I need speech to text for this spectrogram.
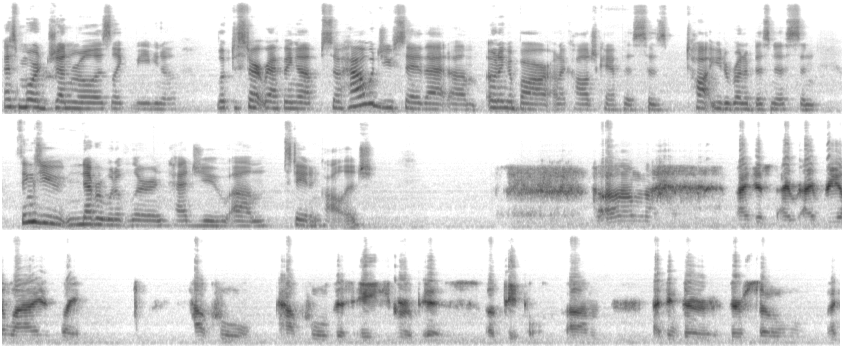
that's more general as like we, you know, look to start wrapping up. So how would you say that um, owning a bar on a college campus has taught you to run a business and things you never would have learned had you um, stayed in college? Um, I just I, I realized like how cool how cool this age group is of people. Um, I think they're they're so like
